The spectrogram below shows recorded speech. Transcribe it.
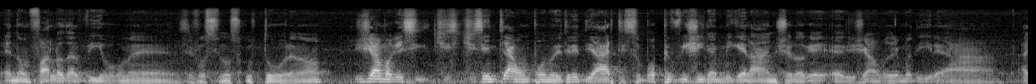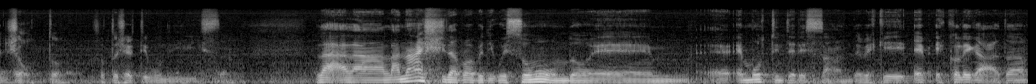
e non farlo dal vivo come se fossi uno scultore, no? Diciamo che si, ci, ci, sentiamo un po' noi 3D artist un po' più vicini a Michelangelo che eh, diciamo potremmo dire a, a, Giotto sotto certi punti di vista. La, la, la nascita proprio di questo mondo è, è, è molto interessante perché è, è, collegata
